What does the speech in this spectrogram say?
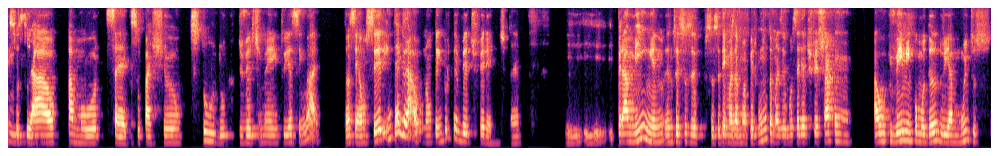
social, amor, sexo, paixão, estudo, divertimento, e assim vai. Então, assim, é um ser integral, não tem por que ver diferente, né? E, e, e para mim, eu não sei se você, se você tem mais alguma pergunta, mas eu gostaria de fechar com algo que vem me incomodando e há muitos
